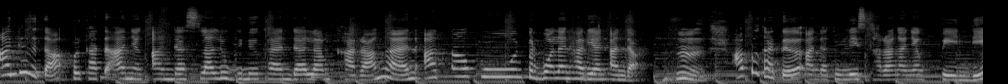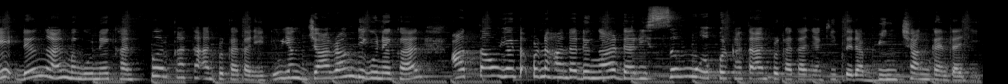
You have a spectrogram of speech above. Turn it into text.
ada tak perkataan yang anda selalu gunakan dalam karangan ataupun perbualan harian anda? Hmm, apa kata anda tulis karangan yang pendek dengan menggunakan perkataan-perkataan itu yang jarang digunakan atau yang tak pernah anda dengar dari semua perkataan-perkataan yang kita dah bincangkan tadi.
